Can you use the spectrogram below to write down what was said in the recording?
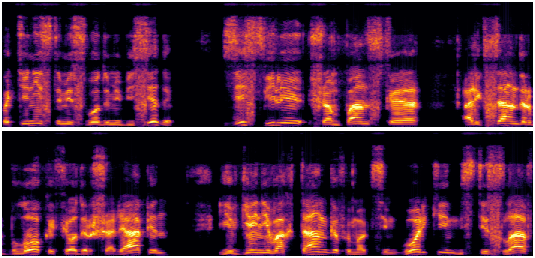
Под тенистыми сводами беседок здесь пили шампанское Александр Блок и Федор Шаляпин, Евгений Вахтангов и Максим Горький, Мстислав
